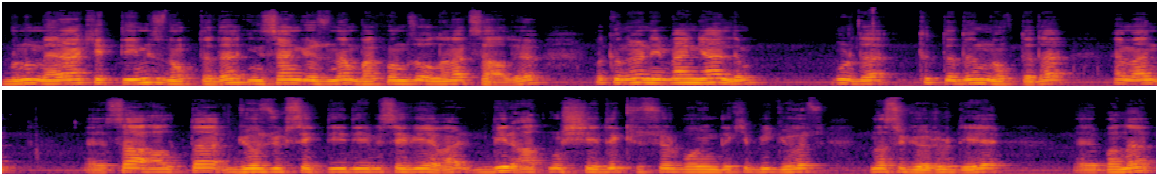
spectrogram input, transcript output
Bunu merak ettiğimiz noktada insan gözünden bakmamıza olanak sağlıyor. Bakın örneğin ben geldim. Burada tıkladığım noktada hemen e, sağ altta göz yüksekliği diye bir seviye var. 1.67 küsür boyundaki bir göz nasıl görür diye e, bana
